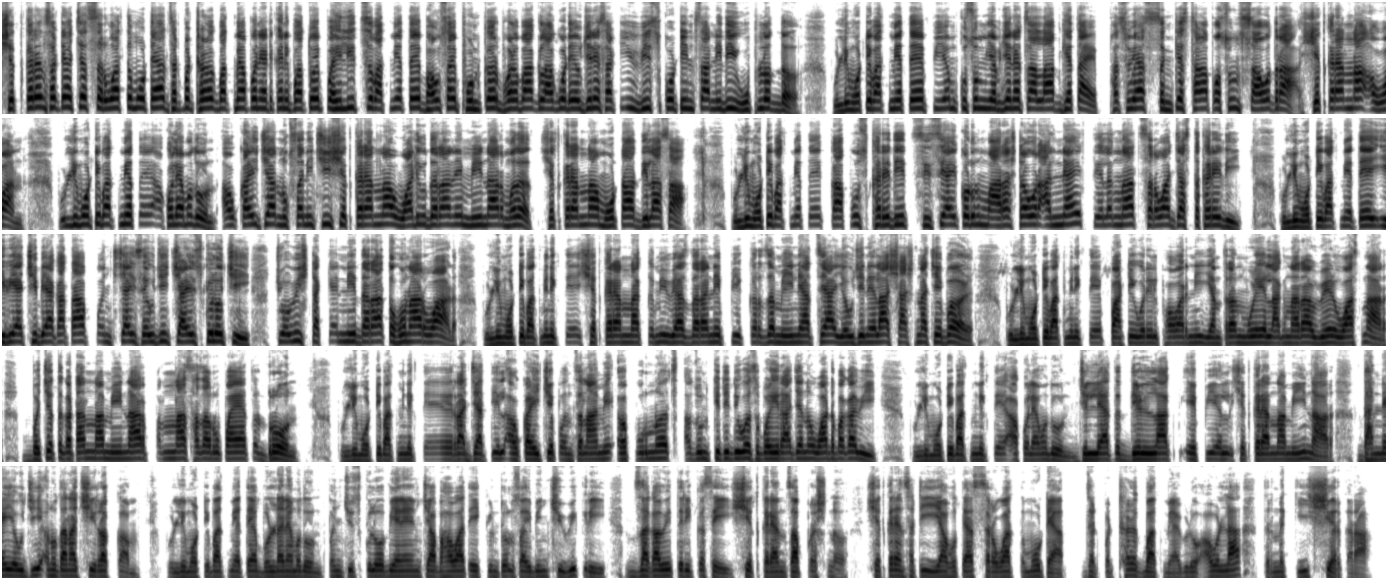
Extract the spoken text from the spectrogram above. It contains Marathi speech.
शेतकऱ्यांसाठी आजच्या सर्वात मोठ्या झटपट ठळक बातम्या आपण या ठिकाणी पाहतोय. पहिलीच बातमी येते भाऊसाहेब फुंडकर फळबाग लागवड योजनेसाठी वीस कोटींचा निधी उपलब्ध. पुढली मोठी बातमी येते पीएम कुसुम योजनेचा लाभ घेत आहे. फसव्या संकेतस्थळापासून सावध राहा शेतकऱ्यांना आव्हान. पुढली मोठी बातमी येते अकोल्यामधून. अवकाळीच्या नुकसानीची शेतकऱ्यांना वाढीव दराने मिळणार मदत शेतकऱ्यांना मोठा दिलासा. पुढली मोठी बातमी येते कापूस खरेदीत सीसीआयकडून महाराष्ट्रावर अन्याय तेलंगणात सर्वात जास्त खरेदी. पुढली मोठी बातमी येते इरियाची बॅग आता पंचेचाळीस ऐवजी चाळीस किलो किलोची चोवीस टक्क्यांनी दरात होणार वाढ. पुढली मोठी बातमी निघते. शेतकऱ्यांना कमी व्याजदराने पीक कर्ज मिळण्याच्या योजनेला शासनाचे बळ. पुढली मोठी बातमी निघते. पाठीवरील फवारणी यंत्रांमुळे लागणारा वेळ वाचणार. बचत गटांना मिळणार पन्नास हजार रुपयात ड्रोन. पुढली मोठी बातमी निघते. राज्यातील अवकाळीचे पंचनामे अपूर्णच. अजून किती दिवस बळीराजानं वाट बघावी? पुढली मोठी बातमी निघते अकोल्यामधून. जिल्ह्यात दीड लाख ए पी एल शेतकऱ्यांना मिळणार धान्याऐवजी अनुदानाची रक्कम. पुढली मोठी बातमी येते बुलढाण्यामधून. पंचवीस किलो बियाण्यांच्या भावात एक क्विंटल सोयाबीनची विक्री जगावे तरी कसे? शेतकऱ्यांचा प्रश्न. शेतकऱ्यांसाठी या होत्या सर्वात मोठ्या झटपट ठळक बातम्या. व्हिडिओ आवडला तर नक्की शेअर करा.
